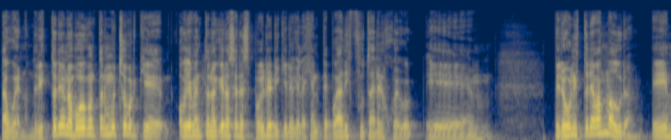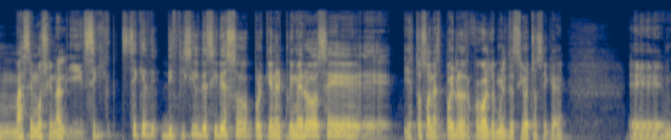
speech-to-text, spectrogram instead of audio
está bueno. De la historia no puedo contar mucho porque obviamente no quiero hacer spoiler y quiero que la gente pueda disfrutar el juego. Eh, pero es una historia más madura, es más emocional. Y sé, sé que es difícil decir eso porque en el primero se... Eh, y estos son spoilers del juego del 2018, así que eh,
